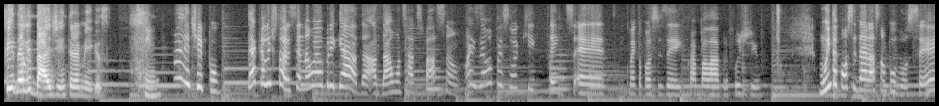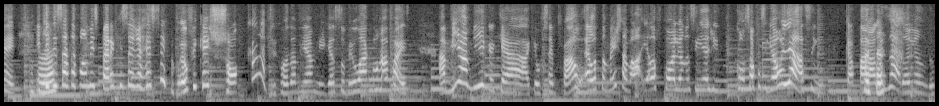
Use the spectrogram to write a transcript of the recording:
Fidelidade entre amigas. Sim. É tipo, é aquela história, você não é obrigada a dar uma satisfação, mas é uma pessoa que tem, é, como é que eu posso dizer com a palavra? Fugiu. Muita consideração por você e que de certa forma espera que seja recíproco. Eu fiquei chocada quando a minha amiga subiu lá com o rapaz. A minha amiga, que é a que eu sempre falo, ela também estava lá e ela ficou olhando assim e a gente só conseguia olhar assim, ficar paralisada olhando.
